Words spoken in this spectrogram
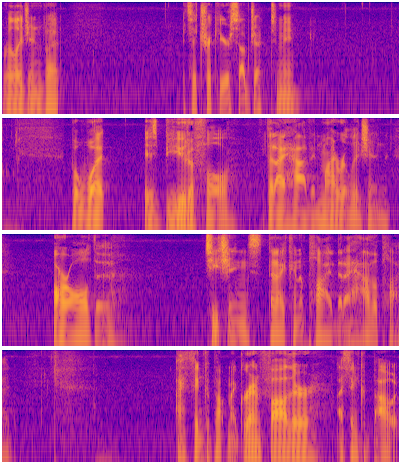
religion, but it's a trickier subject to me. But what is beautiful that I have in my religion are all the teachings that I can apply, that I have applied. I think about my grandfather. I think about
